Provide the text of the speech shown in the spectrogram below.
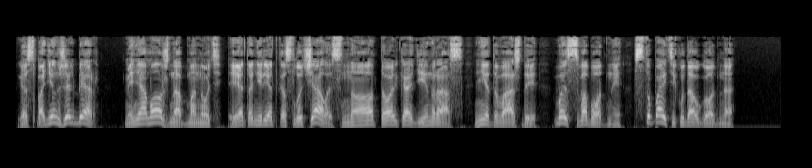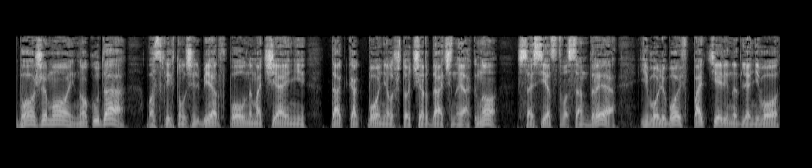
Господин Жильбер, меня можно обмануть, и это нередко случалось, но только один раз, не дважды. Вы свободны, ступайте куда угодно. «Боже мой, но куда?» — воскликнул Жильбер в полном отчаянии, так как понял, что чердачное окно, соседство с Андреа, его любовь потеряна для него,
